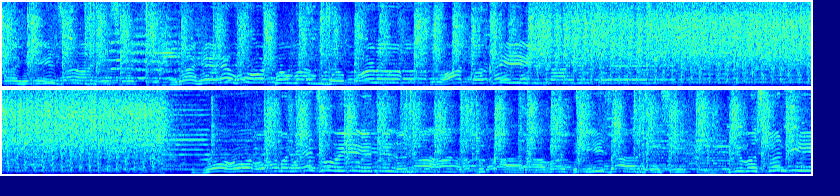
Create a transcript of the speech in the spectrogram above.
કહી જાય છે, રહે હોઠ બંધ પણ વાત થઈ જાય છે. હો તમને જોઈ દિલના ધબકારા વધી જાય છે, દિવસની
